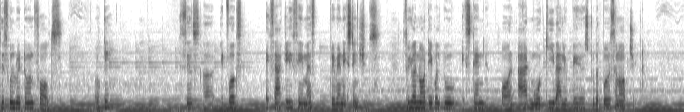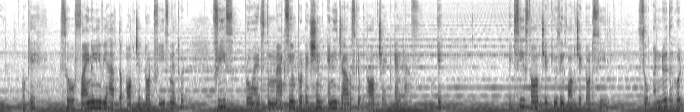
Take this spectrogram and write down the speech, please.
this will return false okay? Since uh, it works exactly same as prevent extensions so you are not able to extend or add more key value pairs to the person object. Okay? So finally we have the object.freeze method. Freeze provides the maximum protection any javascript object can have. Okay? It sees the object using object.seal so under the hood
